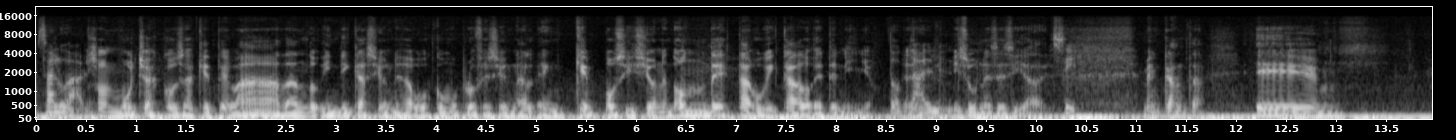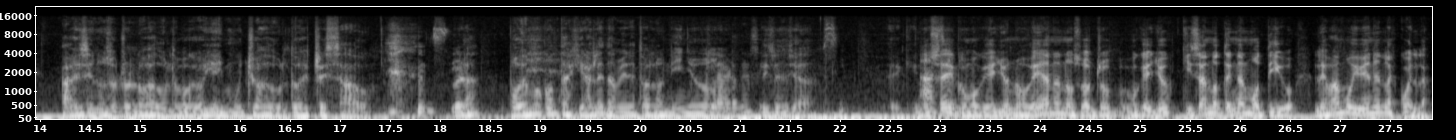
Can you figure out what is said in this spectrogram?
saludable. Son muchas cosas que te va dando indicaciones a vos como profesional en qué posición, en dónde está ubicado este niño. ¿eh? Totalmente. Y sus necesidades. Sí. Me encanta. Eh, a veces nosotros los adultos, porque hoy hay muchos adultos estresados, ¿verdad? Podemos contagiarle también esto a los niños, claro que sí. licenciada. Sí. Eh, no sé, como que ellos nos vean a nosotros, porque ellos quizás no tengan motivo. Les va muy bien en la escuela.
